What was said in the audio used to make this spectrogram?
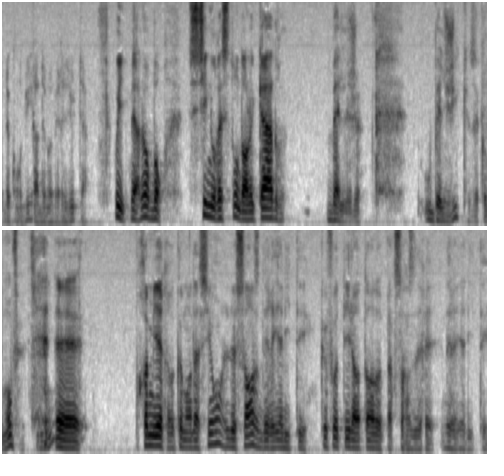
de conduire à de mauvais résultats. Oui, mais alors bon, si nous restons dans le cadre belge, ou Belgique, c'est comme on veut. Mhm. Euh, première recommandation, le sens des réalités. Que faut-il entendre par sens des, réalités?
